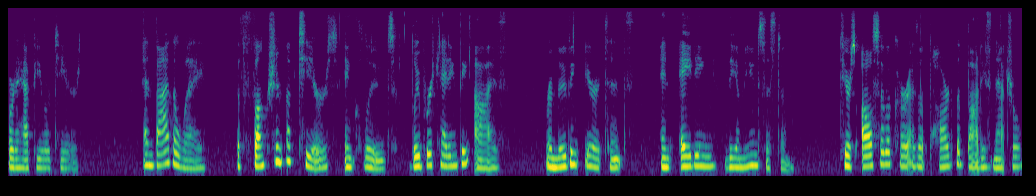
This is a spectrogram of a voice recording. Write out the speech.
or to have fewer tears. And by the way, the function of tears includes lubricating the eyes, removing irritants, and aiding the immune system. Tears also occur as a part of the body's natural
